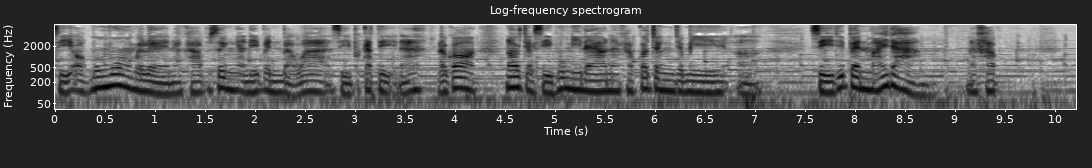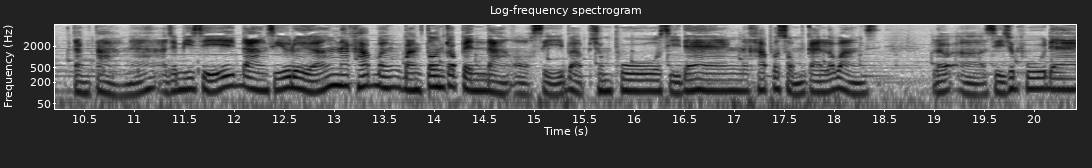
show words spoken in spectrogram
สีออกม่วงๆไปเลยนะครับ ซึ่งอันนี้เป็นแบบว่าสีปกตินะ แล้วก็นอกจากสีพวกนี้แล้วนะครับ ก็จึงจะมีสีที่เป็นไม้ด่างนะครับ ต่างๆนะอาจจะมีสีด่างสีเหลืองนะครับบางบางต้นก็เป็นด่างออกสีแบบชมพู สีแดงนะครับผสมกันระหว่างแล้วสีชมพูแดง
